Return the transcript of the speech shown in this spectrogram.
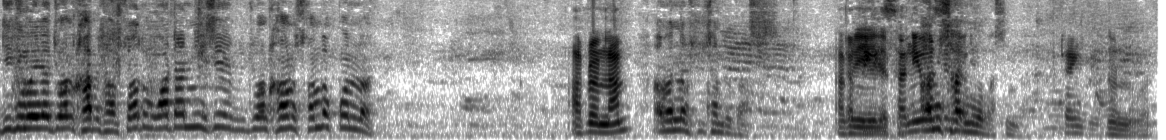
দিদিমণিরা জল খাবে সবসময় তো ওয়াটার নিয়ে এসে জল খাওয়ানো সম্ভব কোন না। আপনার নাম? আমার নাম সুশান্ত দাস। আপনি আমি স্থানীয় বাসিন্দা। থ্যাংক ইউ ধন্যবাদ।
